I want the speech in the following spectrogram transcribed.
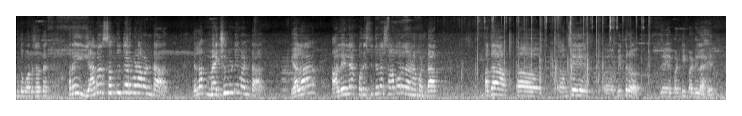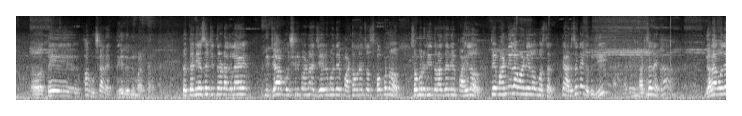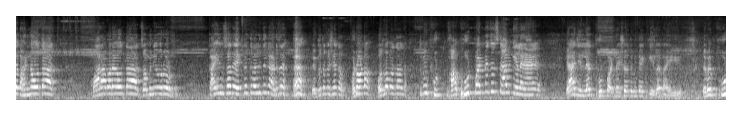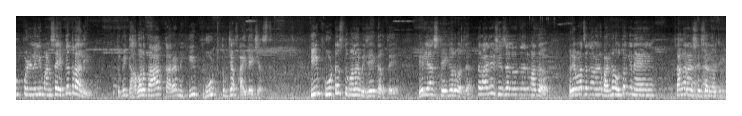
तुम्हाला सांगतात अरे याला समजूतदारपणा म्हणतात याला मॅच्युरिटी म्हणतात याला आलेल्या परिस्थितीला सामोरं जाणं म्हणतात. आता आमचे मित्र जे बंटी पाटील आहेत ते फार हुशार आहेत भेद निर्माण करतात. तर त्यांनी असं चित्र टाकलं आहे की ज्या मुश्रीफांना जेलमध्ये पाठवण्याचं स्वप्न समरजित राजाने पाहिलं ते मांडणीला मांडणी लावून बसतात काय अडचण आहे का तुझी? अडचण आहे का? घरामध्ये भांडणं होतात. मारामाऱ्या होता जमिनीवरून. काही दिवसांनी एकत्र आली तर काय अडचण हा? एकत्र कसे येतात? हटा हटा बदला बदला तुम्ही फूट फा फूट पाडण्याचंच काम केलं आहे या जिल्ह्यात फूट पाडण्याशिवाय तुम्ही काही केलं नाही. त्यामुळे फूट पडलेली माणसं एकत्र आली. तुम्ही घाबरता कारण ही फूट तुमच्या फायद्याची असते. ही फूटच तुम्हाला विजयी करते. हे या स्टेजवर बसल्या. तर राजेश क्षीरसागरचं माझं प्रेमाचं काम भांडण होतं की नाही? सांगा राजेश क्षीरसागरजी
